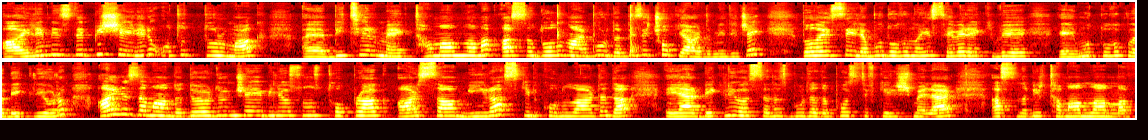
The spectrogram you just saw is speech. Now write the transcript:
ailemizde bir şeyleri oturtturmak, bitirmek, tamamlamak aslında Dolunay burada bize çok yardım edecek. Dolayısıyla bu Dolunay'ı severek ve e, mutlulukla bekliyorum. Aynı zamanda dördüncü ev biliyorsunuz toprak, arsa, miras gibi konularda da eğer bekliyorsanız burada da pozitif gelişmeler aslında bir tamamlanma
